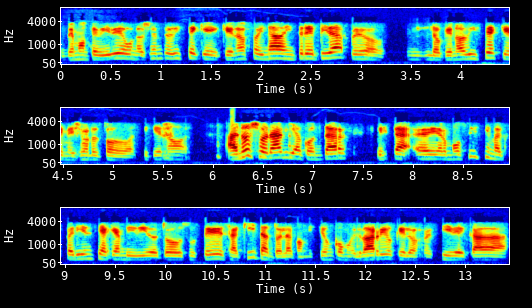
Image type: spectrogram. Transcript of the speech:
de Montevideo, un oyente, dice que, que no soy nada intrépida, pero lo que no dice es que me lloro todo, así que no, a no llorar y a contar esta eh, hermosísima experiencia que han vivido todos ustedes aquí, tanto la comisión como el barrio, que los recibe cada,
